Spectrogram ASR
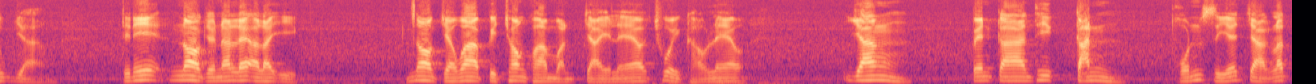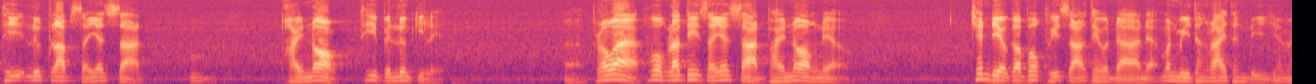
ทุกอย่าง ทีนี้นอกจากนั้นและอะไรอีก นอกจากว่าปิดช่องความหวั่นใจแล้วช่วยเขาแล้ว ยังเป็นการที่กันผลเสียจากลัทธิลึกลับไสยศาสตร์ภายนอกที่เป็นเรื่องกิเลสเพราะว่าพวกลัทธิไสยศาสตร์ภายนอกเนี่ย เช่นเดียวกับพวกผีสางเทวดาเนี่ยมันมีทั้งร้ายทั้งดีใช่ไหม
